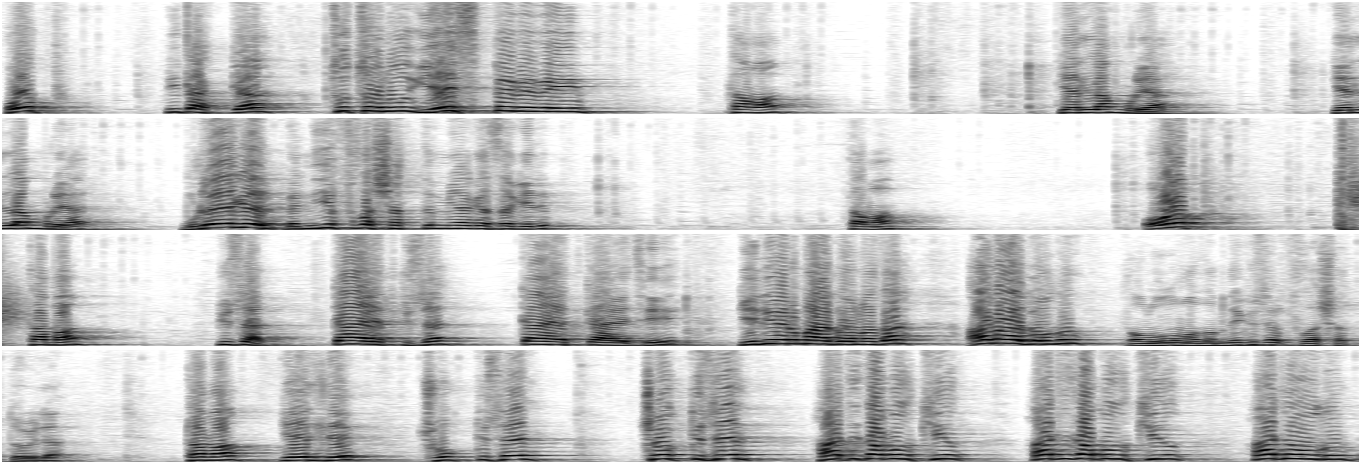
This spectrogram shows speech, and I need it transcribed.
Hop. Bir dakika. Tut onu. Yes be bebeğim. Tamam. Gel lan buraya. Gel lan buraya. Buraya gel. Ben niye flash attım ya gaza gelip? Tamam. Hop. Tamam. Güzel. Gayet güzel. Gayet gayet iyi. Geliyorum abi ona da. Al abi onu. Lan oğlum adam ne güzel flash attı öyle. Tamam geldim. Çok güzel. Çok güzel. Hadi double kill. Hadi double kill. Hadi oğlum.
